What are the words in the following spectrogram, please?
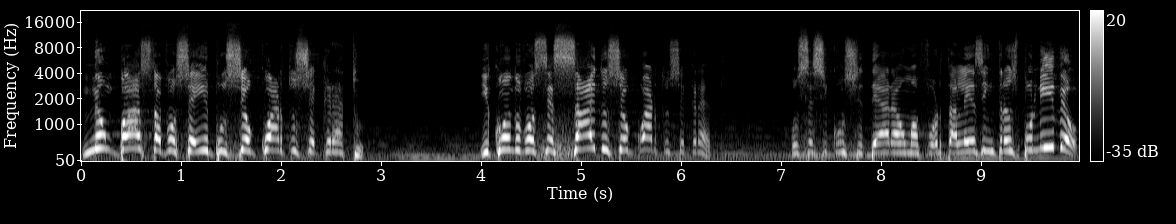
Não basta você ir para o seu quarto secreto, e quando você sai do seu quarto secreto, você se considera uma fortaleza intransponível.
